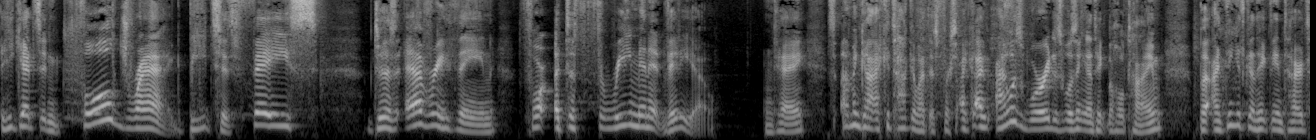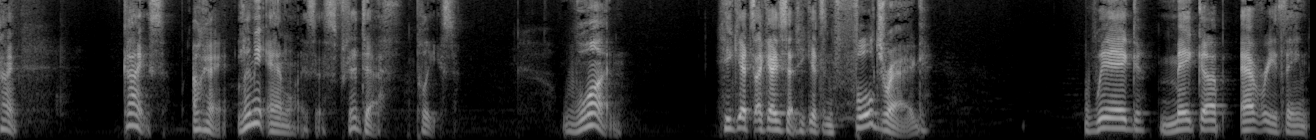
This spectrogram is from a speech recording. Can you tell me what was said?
he gets in full drag, beats his face, does everything for it's a three minute video. Okay, so I mean, God, I could talk about this first. I, I, I was worried this wasn't going to take the whole time, but I think it's going to take the entire time. Guys, okay, let me analyze this to death, please. One, he gets, like I said, he gets in full drag, wig, makeup, everything.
